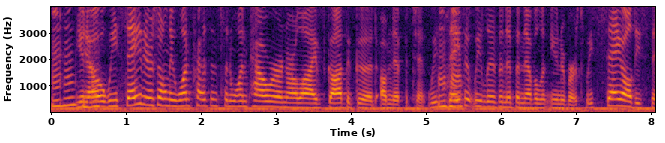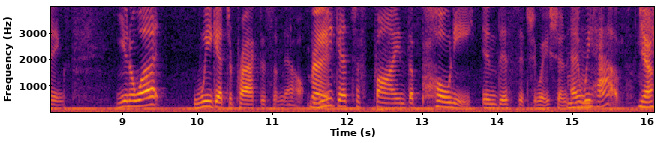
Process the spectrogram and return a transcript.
Mm-hmm. You know, we say there's only one presence and one power in our lives God the good, omnipotent. We say Mm-hmm. that we live in a benevolent universe. We say all these things. You know what? We get to practice them now. We get to find the pony in this situation, and we Mm-hmm. have. Yeah.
